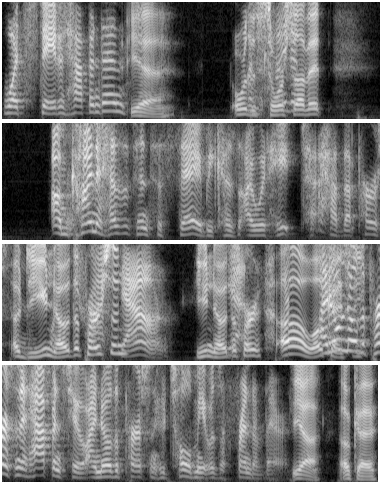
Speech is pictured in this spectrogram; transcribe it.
What state it happened in? Yeah. Or the I'm source of it? I'm kind of hesitant to say because I would hate to have that person. Oh, do you know the person down? You know the person? Oh, okay. I don't know so the person it happened to. I know the person who told me it was a friend of theirs. Yeah. Okay.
